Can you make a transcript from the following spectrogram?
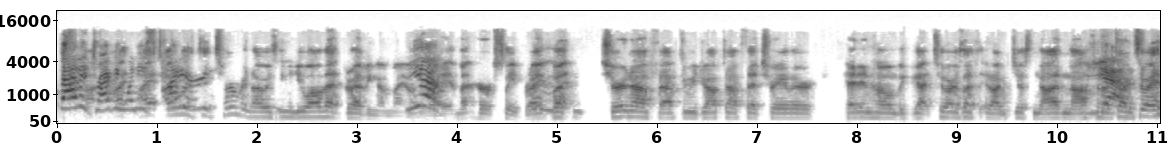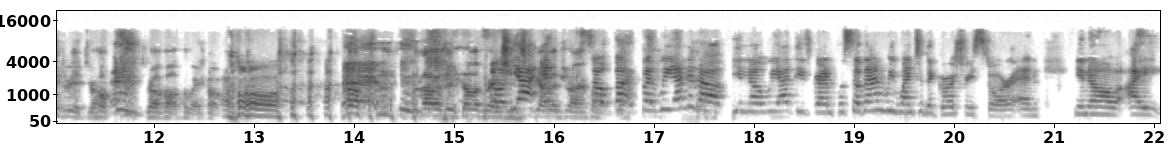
bad at driving I- when he's I, I tired. was determined I was going to do all that driving on my own, Yeah. right, and let her sleep, right. But sure enough, after we dropped off that trailer, heading home, we got two hours left, and I'm just nodding off, and Yeah. I'm tired. So Andrea drove drove all the way home. Oh, so that was her celebration. So, yeah, she got to drive so home. but but we ended up you know we had these grand so then we went to the grocery store and you know i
